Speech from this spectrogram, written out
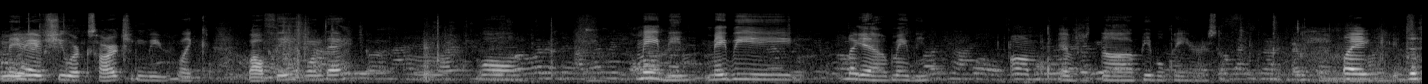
Maybe if she works hard, she can be like wealthy one day. Well, maybe, maybe, yeah, maybe. Um, If the people pay her and stuff. like this,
